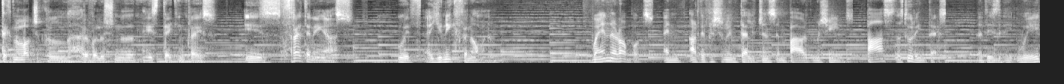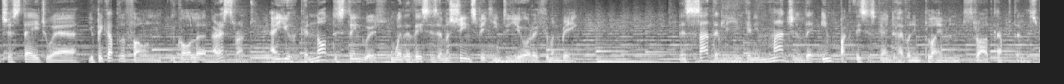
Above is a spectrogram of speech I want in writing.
technological revolution that is taking place is threatening us with a unique phenomenon. When robots and artificial intelligence empowered machines pass the Turing test, that is, we reach a stage where you pick up the phone, you call a, a restaurant, and you cannot distinguish whether this is a machine speaking to you or a human being. Then suddenly you can imagine the impact this is going to have on employment throughout capitalism.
